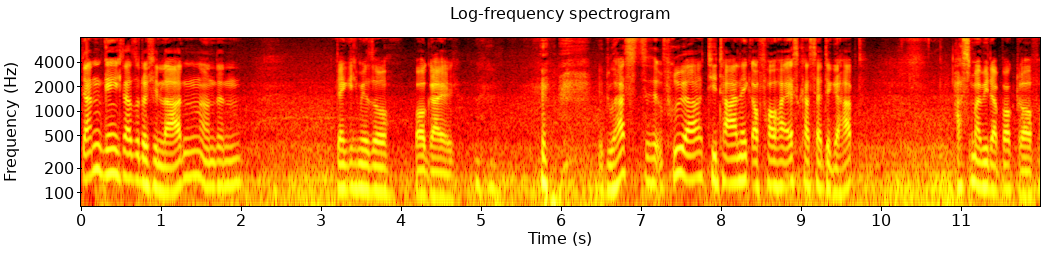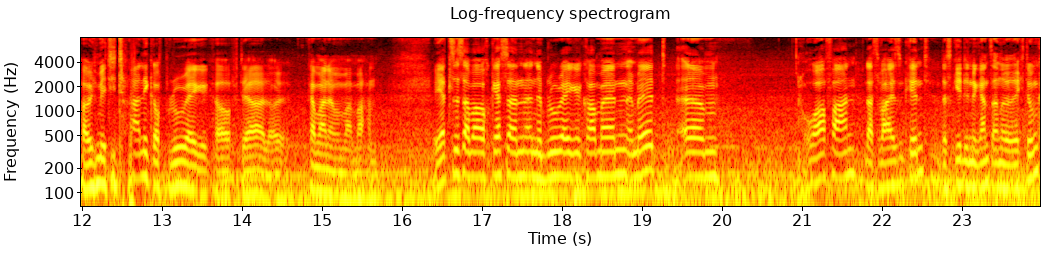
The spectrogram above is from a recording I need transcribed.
dann ging ich da so durch den Laden und dann denke ich mir so, boah geil. Du hast früher Titanic auf VHS-Kassette gehabt. Hast mal wieder Bock drauf. Habe ich mir Titanic auf Blu-ray gekauft. Ja, lol. Kann man immer mal machen. Jetzt ist aber auch gestern eine Blu-ray gekommen mit ähm, Orphan, das Waisenkind. Das geht in eine ganz andere Richtung.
